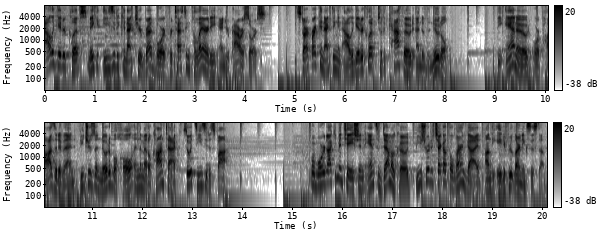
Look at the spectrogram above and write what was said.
Alligator clips make it easy to connect to your breadboard for testing polarity and your power source. Start by connecting an alligator clip to the cathode end of the noodle. The anode, or positive end, features a notable hole in the metal contact, so it's easy to spot. For more documentation and some demo code, be sure to check out the Learn Guide on the Adafruit Learning System.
